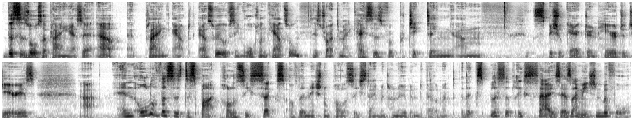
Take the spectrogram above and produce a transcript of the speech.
this is also playing out, out, playing out elsewhere. We've seen Auckland Council has tried to make cases for protecting um, special character and heritage areas. Uh, and all of this is despite Policy 6 of the National Policy Statement on Urban Development. It explicitly says, as I mentioned before,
